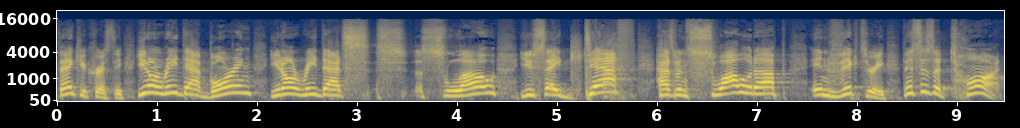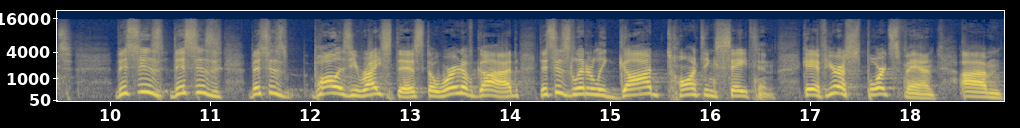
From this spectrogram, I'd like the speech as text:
Thank you, Christy. You don't read that boring. You don't read that s- s- slow. You say, Death has been swallowed up in victory. This is a taunt. This is, this is, this is, Paul, as he writes this, the word of God, this is literally God taunting Satan. Okay, if you're a sports fan, um,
